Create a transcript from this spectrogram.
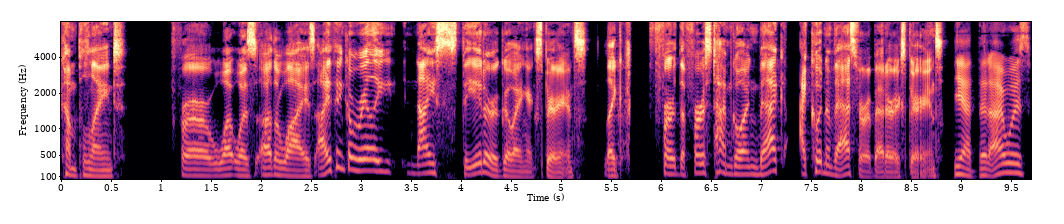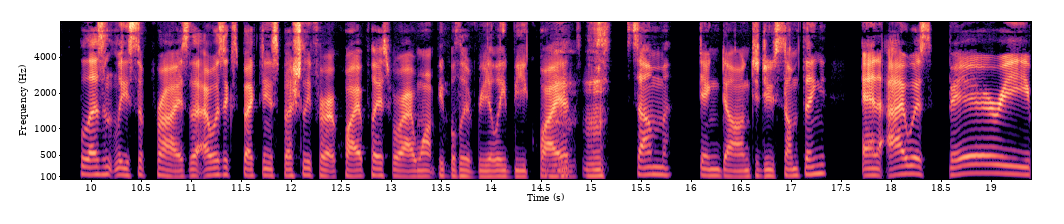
complaint for what was otherwise, I think, a really nice theater going experience. Like for the first time going back, I couldn't have asked for a better experience. Yeah, that I was pleasantly surprised that I was expecting, especially for a quiet place where I want people to really be quiet, Mhm. some ding dong to do something. And I was very,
